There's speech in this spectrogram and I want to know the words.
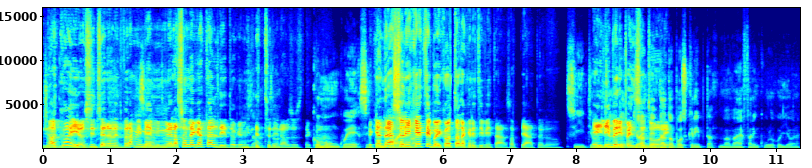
Manco io, sinceramente. Però mi- Esatto. mi- me la sono legata al dito che mi Esatto. detto di no su ste cose. Comunque, se Perché Andrea poi va- Sorichetti boicotta la creatività, sappiatelo. Sì, ti e i ti liberi Ti ho pensatori. inventato post scripta, ma vai a fare in culo, coglione.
